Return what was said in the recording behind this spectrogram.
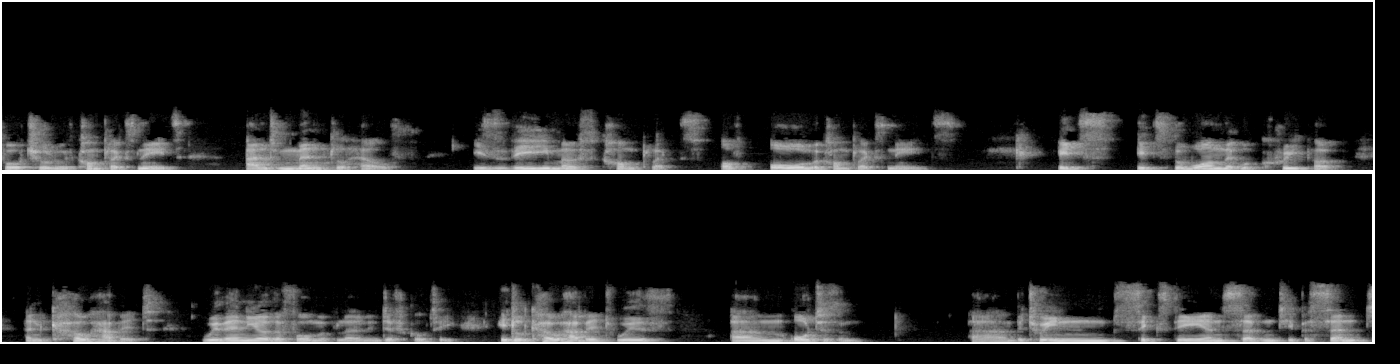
for children with complex needs. And mental health is the most complex of all the complex needs. It's, it's the one that will creep up and cohabit with any other form of learning difficulty. It'll cohabit with um, autism. Um, between 60 and 70 percent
